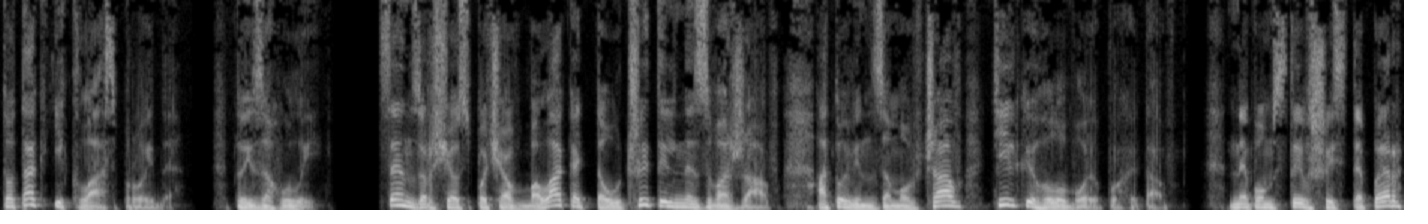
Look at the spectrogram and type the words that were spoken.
то так і клас пройде. То й загули. Цензор щось почав балакать, та учитель не зважав, а то він замовчав, тільки головою похитав. Не помстившись тепер,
